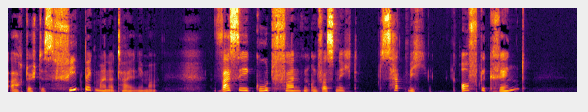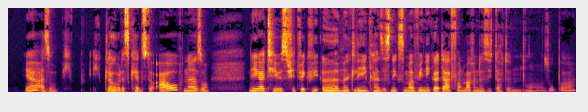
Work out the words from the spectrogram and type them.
auch durch das Feedback meiner Teilnehmer, was sie gut fanden und was nicht. Das hat mich oft gekränkt. Ja, also ich, ich glaube, das kennst du auch, ne? So negatives Feedback wie, äh, Madeleine, kannst du das nächste Mal weniger davon machen, dass ich dachte, oh, super.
